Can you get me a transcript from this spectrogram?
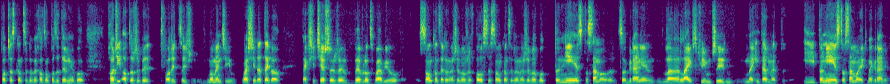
podczas koncertu wychodzą pozytywnie, bo chodzi o to, żeby tworzyć coś w momencie. I właśnie dlatego tak się cieszę, że we Wrocławiu są koncerty na żywo, że w Polsce są koncerty na żywo, bo to nie jest to samo, co granie dla livestream, czyli na internet. I to nie jest to samo jak nagranie.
